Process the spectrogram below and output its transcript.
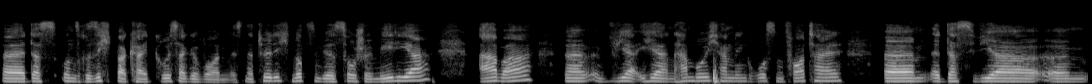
äh, dass unsere Sichtbarkeit größer geworden ist. Natürlich nutzen wir Social Media, aber äh, wir hier in Hamburg haben den großen Vorteil, dass wir ähm,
